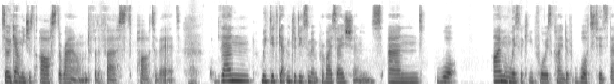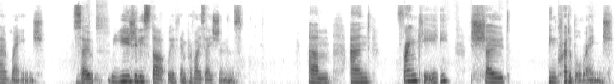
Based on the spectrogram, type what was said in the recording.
So mm-hmm. again, we just asked around for the first part of it. Then we did get them to do some improvisations and what I'm always looking for is kind of what is their range. So we usually start with improvisations. Um, and Frankie showed incredible range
